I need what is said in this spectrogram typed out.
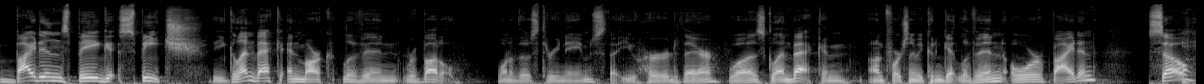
Biden's big speech, the Glenn Beck and Mark Levin rebuttal. One of those three names that you heard there was Glenn Beck, and unfortunately, we couldn't get Levin or Biden. So,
